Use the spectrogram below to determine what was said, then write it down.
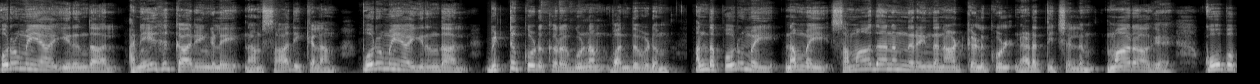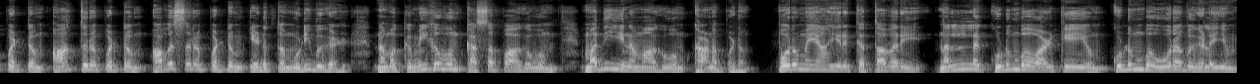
பொறுமையாய் இருந்தால் அநேக காரியங்களை நாம் சாதிக்கலாம். பொறுமையாக இருந்தால் விட்டு கொடுக்கிற குணம் வந்துவிடும். அந்த பொறுமை நம்மை சமாதானம் நிறைந்த நாட்களுக்குள் நடத்தி செல்லும். மாறாக கோபப்பட்டும் ஆத்திரப்பட்டும் அவசரப்பட்டும் எடுத்த முடிவுகள் நமக்கு மிகவும் கசப்பாகவும் மதியினமாகவும் காணப்படும். பொறுமையாயிருக்க தவறி நல்ல குடும்ப வாழ்க்கையையும் குடும்ப உறவுகளையும்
